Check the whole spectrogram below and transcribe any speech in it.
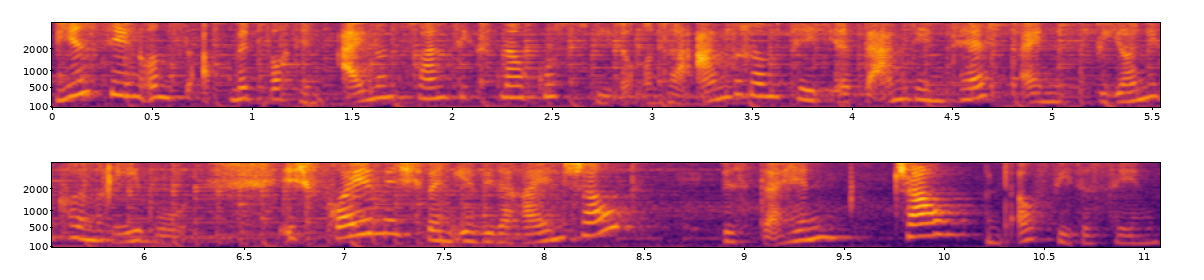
Wir sehen uns ab Mittwoch, den 21. August wieder. Unter anderem seht ihr dann den Test eines Bionicon Revo. Ich freue mich, wenn ihr wieder reinschaut. Bis dahin, ciao und auf Wiedersehen.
